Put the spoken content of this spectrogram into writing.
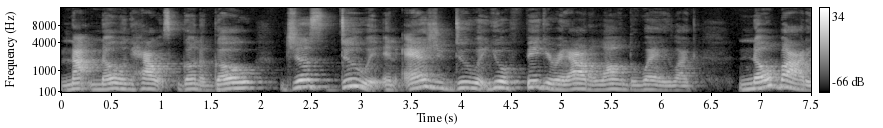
not knowing how it's gonna go. Just do it. And as you do it, you'll figure it out along the way. Like nobody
